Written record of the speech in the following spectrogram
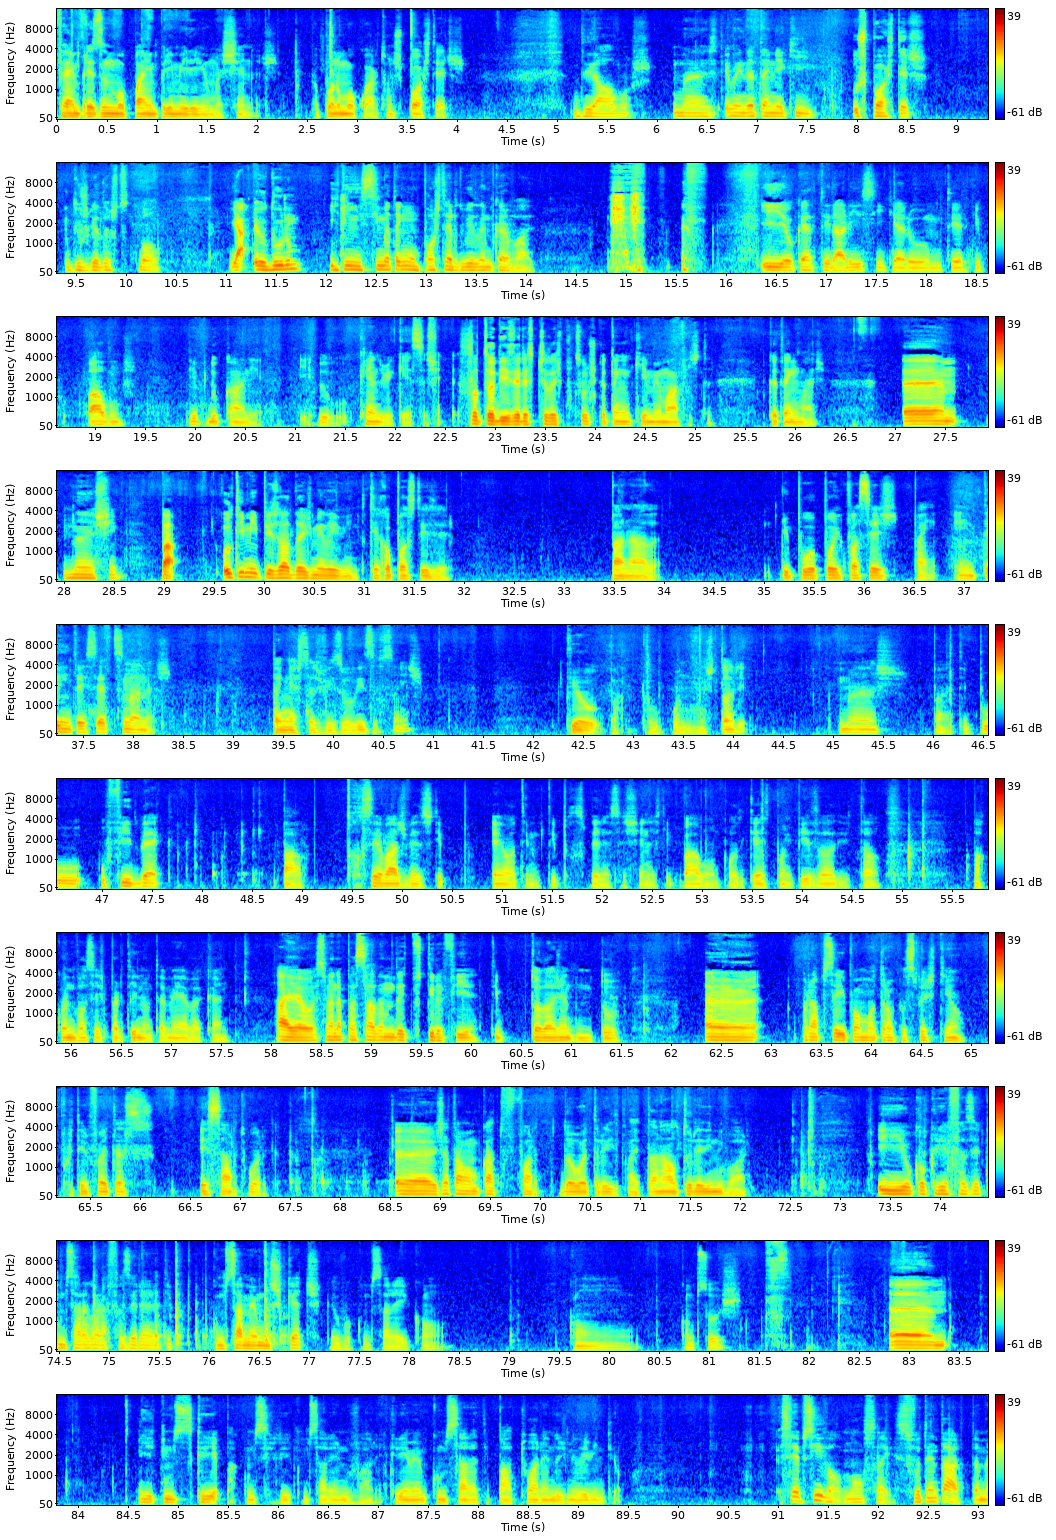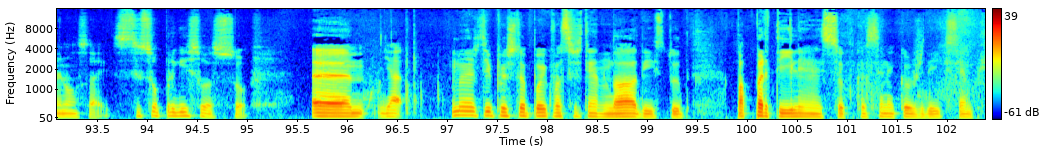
Foi a empresa do meu pai imprimir aí umas cenas para pôr no meu quarto uns pósteres de álbuns, mas eu ainda tenho aqui os pósteres dos jogadores de futebol. Yeah, eu durmo e em cima tenho um póster do William Carvalho. e eu quero tirar isso e quero meter tipo álbuns tipo do Kanye e do Kendrick. Essas. Estou a dizer estes dois porque são os que eu tenho aqui a mesma à vista. Porque eu tenho mais. Um, mas sim. Pá, último episódio de 2020. O que é que eu posso dizer? Pá, nada. Tipo, o apoio que vocês, pá, em 37 semanas têm estas visualizações. Que eu, pá, vou pondo na história. Mas, pá, tipo, o feedback, pá, recebo às vezes, tipo, é ótimo, tipo, receber essas cenas, tipo, ah, bom podcast, bom episódio e tal. Pá, quando vocês partilham também é bacana. Ah, eu a semana passada mudei de fotografia, tipo, toda a gente notou. Uh, para sair para uma tropa Sebastião, por ter feito esse, esse artwork. Uh, já estava um bocado farto da outra e pá, está na altura de inovar. E o que eu queria fazer, começar agora a fazer era tipo, começar mesmo os sketches, que eu vou começar aí com com, com pessoas. Um, e como se queria, pá, como se queria começar a inovar, queria mesmo começar a, tipo, a atuar em 2021. Se é possível, não sei. Se for tentar, também não sei. Se sou preguiçoso, sou. Um, yeah. Mas tipo, este apoio que vocês têm dado e isso tudo, pá, partilhem isso é a cena que eu vos digo sempre.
